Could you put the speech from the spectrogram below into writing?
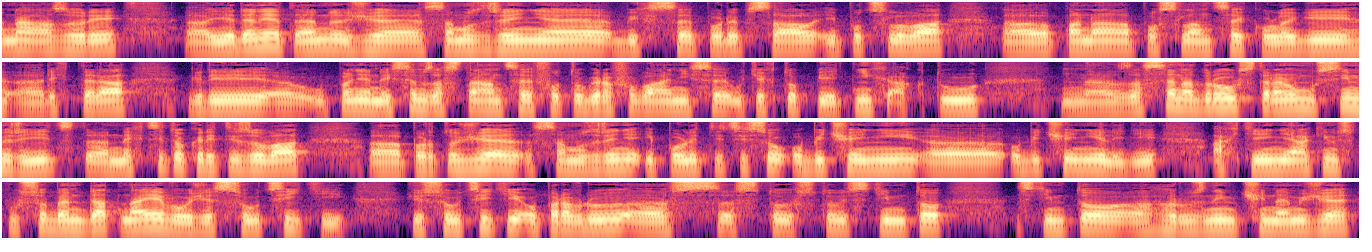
názory. Eh, jeden je ten, že samozřejmě bych se podepsal i pod slova eh, pana poslance kolegy Richtera, kdy úplně nejsem zastánce fotografování se u těchto pětních aktů. Zase na druhou stranu musím říct, nechci to kritizovat, protože samozřejmě i politici jsou obyčejní, obyčejní lidi a chtějí nějakým způsobem dát najevo, že soucítí, že soucítí opravdu s, s, s, tímto, s tímto hrůzným činem, že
